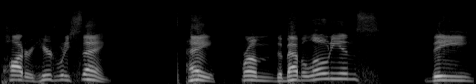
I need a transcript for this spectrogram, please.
pottery. Here's what he's saying hey, from the Babylonians, the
